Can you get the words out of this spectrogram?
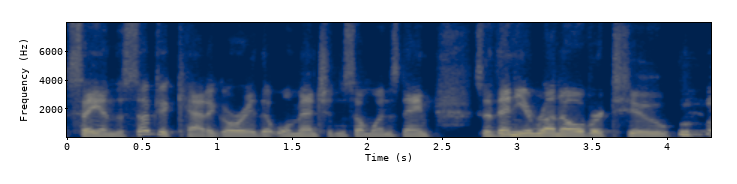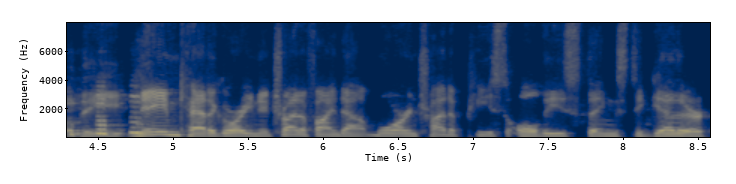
say, in the subject category that will mention someone's name. So then you run over to the name category and you try to find out more and try to piece all these things together.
